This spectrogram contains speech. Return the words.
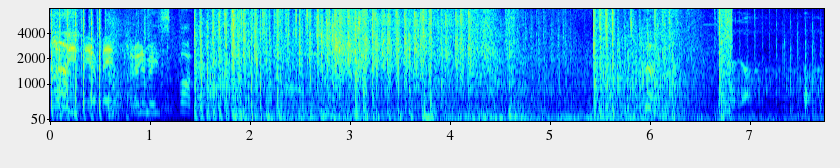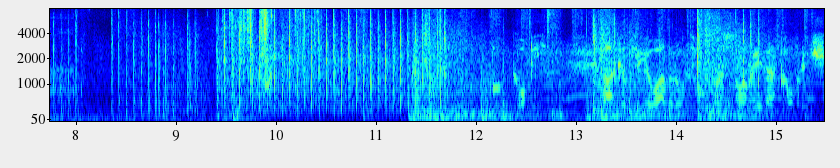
Enemy near main Enemy spotted! Copy. Falcon 301 route. Personal radar coverage.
